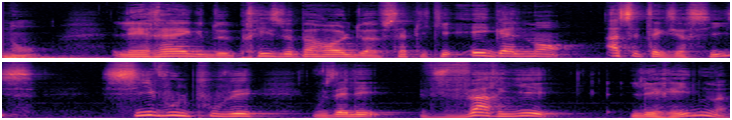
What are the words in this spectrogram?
Non. Les règles de prise de parole doivent s'appliquer également à cet exercice. Si vous le pouvez, vous allez varier les rythmes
